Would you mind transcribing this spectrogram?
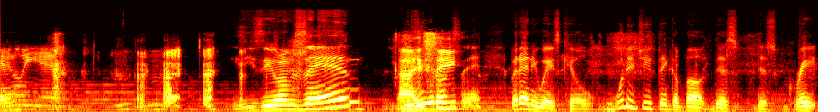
alien. Mhm. You see what I'm saying? You I what I'm see. saying? But anyways, Kill, what did you think about this this great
